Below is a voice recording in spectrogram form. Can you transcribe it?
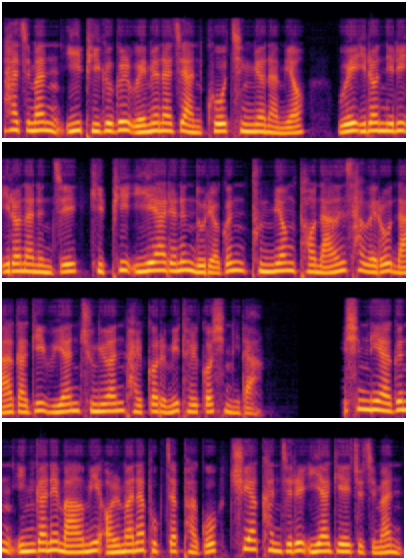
하지만 이 비극을 외면하지 않고 직면하며 왜 이런 일이 일어나는지 깊이 이해하려는 노력은 분명 더 나은 사회로 나아가기 위한 중요한 발걸음이 될 것입니다. 심리학은 인간의 마음이 얼마나 복잡하고 취약한지를 이야기해 주지만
